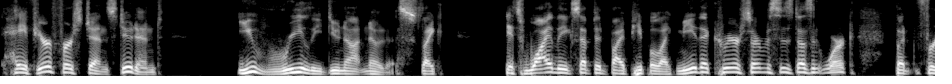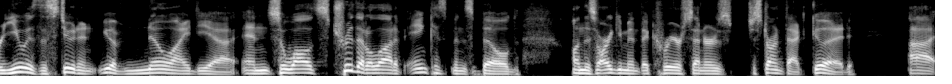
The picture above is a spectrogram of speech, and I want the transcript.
hey, if you're a first gen student, you really do not know this. Like, it's widely accepted by people like me that career services doesn't work but for you as the student you have no idea. And so while it's true that a lot of ink has been spilled on this argument that career centers just aren't that good uh,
